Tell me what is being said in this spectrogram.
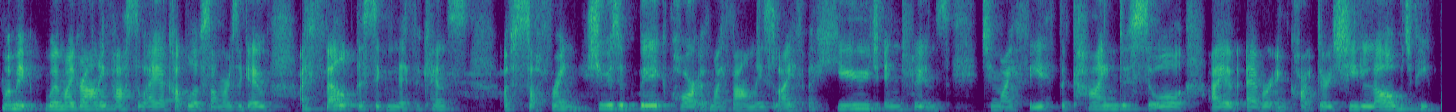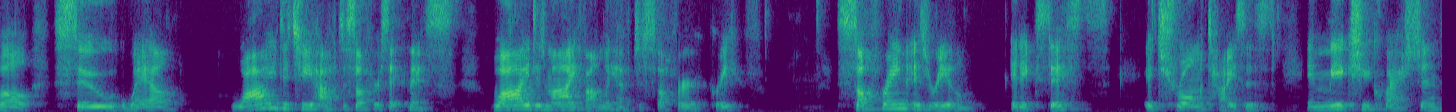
when my, when my granny passed away a couple of summers ago, I felt the significance of suffering. She was a big part of my family's life, a huge influence to my faith, the kindest soul I have ever encountered. She loved people so well. Why did she have to suffer sickness? Why did my family have to suffer grief? Suffering is real, it exists, it traumatizes, it makes you question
